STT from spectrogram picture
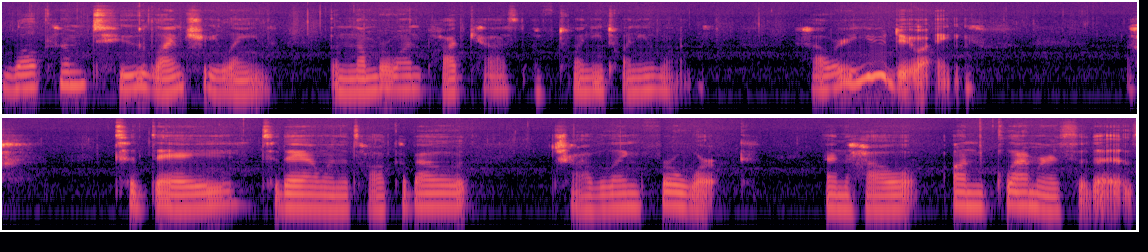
Welcome to Lime Tree Lane, the number one podcast of 2021. How are you doing? Today, today I want to talk about traveling for work and how unglamorous it is.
